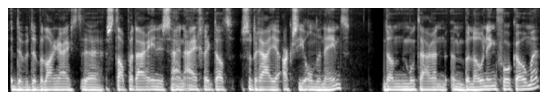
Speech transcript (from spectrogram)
de, de belangrijkste stappen daarin zijn eigenlijk dat zodra je actie onderneemt, dan moet daar een, een beloning voor komen.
